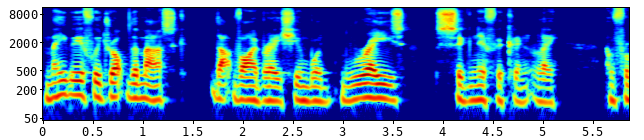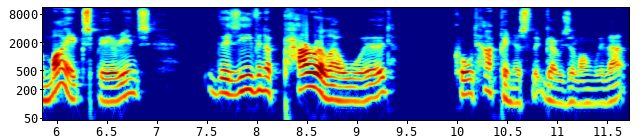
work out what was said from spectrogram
Maybe if we drop the mask, that vibration would raise significantly. And from my experience, there's even a parallel word called happiness that goes along with that.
